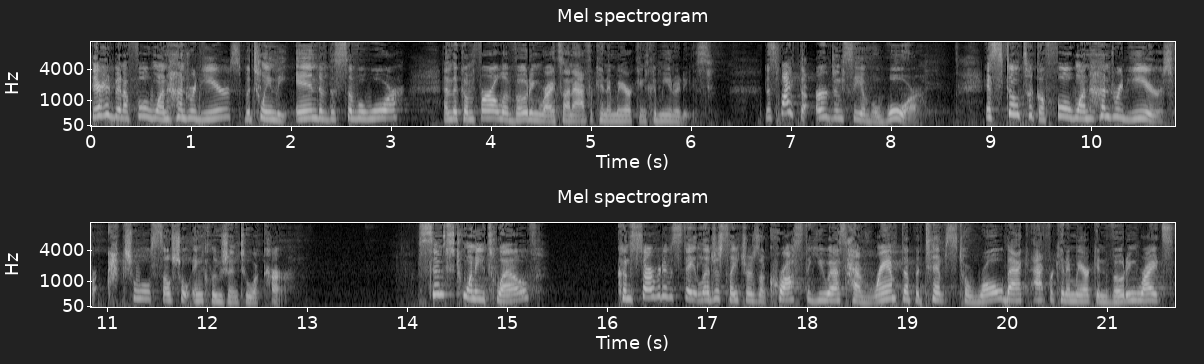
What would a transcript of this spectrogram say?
there had been a full 100 years between the end of the Civil War and the conferral of voting rights on African American communities. Despite the urgency of a war, it still took a full 100 years for actual social inclusion to occur. Since 2012, conservative state legislatures across the US have ramped up attempts to roll back African American voting rights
